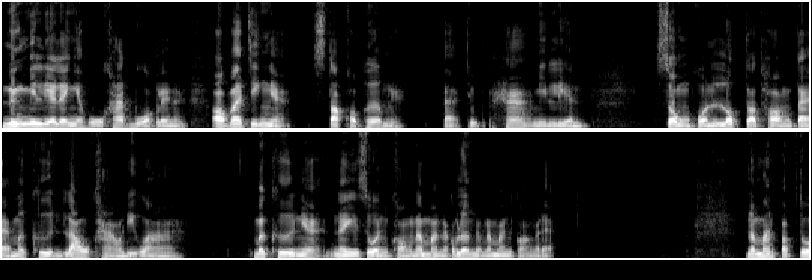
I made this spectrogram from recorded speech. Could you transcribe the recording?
1มิลเลียนอะไรเงี้ยโหคาดบวกเลยนะ ออกมาจริงเนี่ยสต็อกขอเพิ่มไง8.5 มิลเลียน ส่งผลลบต่อทองแต่เมื่อคืนเล่าข่าวดีกว่า เมื่อคืนเนี้ยในส่วนของน้ำมันนะก็เริ่มจากน้ำมันก่อนก็ได้ น้ำมันปรับตัว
